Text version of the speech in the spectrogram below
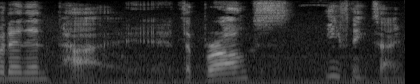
Pudding and pie. The Bronx, evening time.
